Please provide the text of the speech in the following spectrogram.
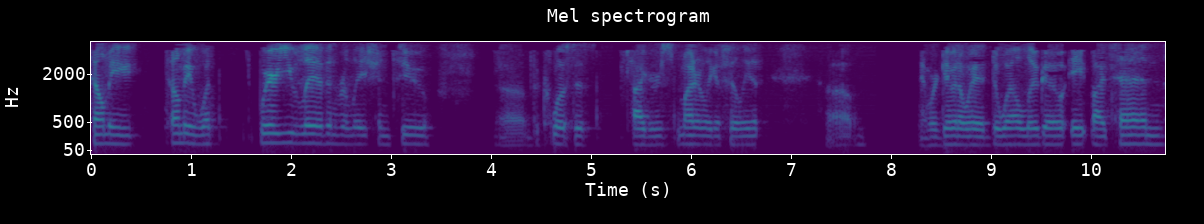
tell me tell me what where you live in relation to uh, the closest Tigers minor league affiliate. Um, and we're giving away a Dawel Lugo 8x10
